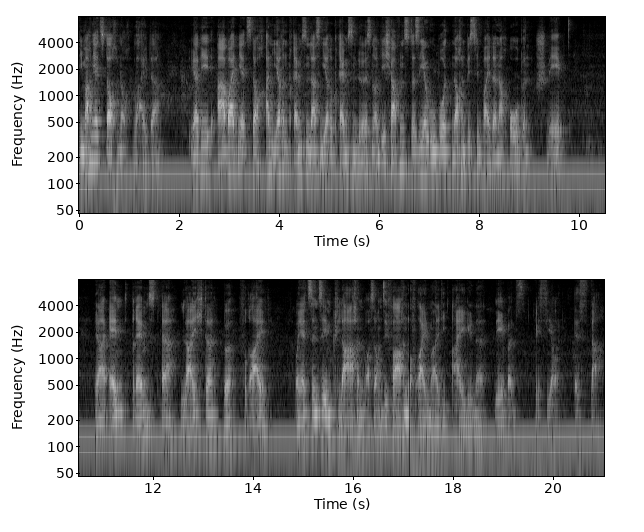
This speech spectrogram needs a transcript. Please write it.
die machen jetzt doch noch weiter. Ja, die arbeiten jetzt doch an ihren Bremsen, lassen ihre Bremsen lösen und die schaffen es, dass ihr U-Boot noch ein bisschen weiter nach oben schwebt. Ja, entbremst, erleichtert, befreit. Und jetzt sind sie im klaren Wasser und sie fahren auf einmal die eigene Lebensvision ist da.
